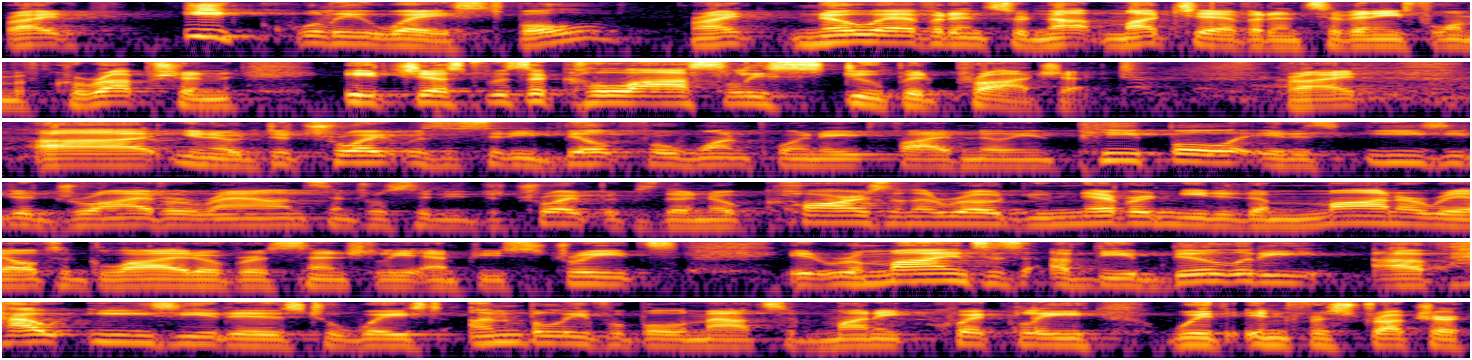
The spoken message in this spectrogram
right? Equally wasteful, right? No evidence or not much evidence of any form of corruption. It just was a colossally stupid project, right? Uh, you know, Detroit was a city built for 1.85 million people. It is easy to drive around central city Detroit because there are no cars on the road. You never needed a monorail to glide over essentially empty streets. It reminds us of the ability of how easy it is to waste unbelievable amounts of money quickly with infrastructure,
